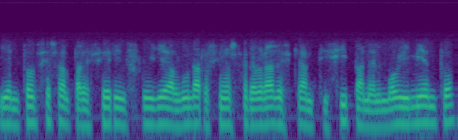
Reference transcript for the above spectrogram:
y entonces al parecer influye algunas regiones cerebrales que anticipan el movimiento,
